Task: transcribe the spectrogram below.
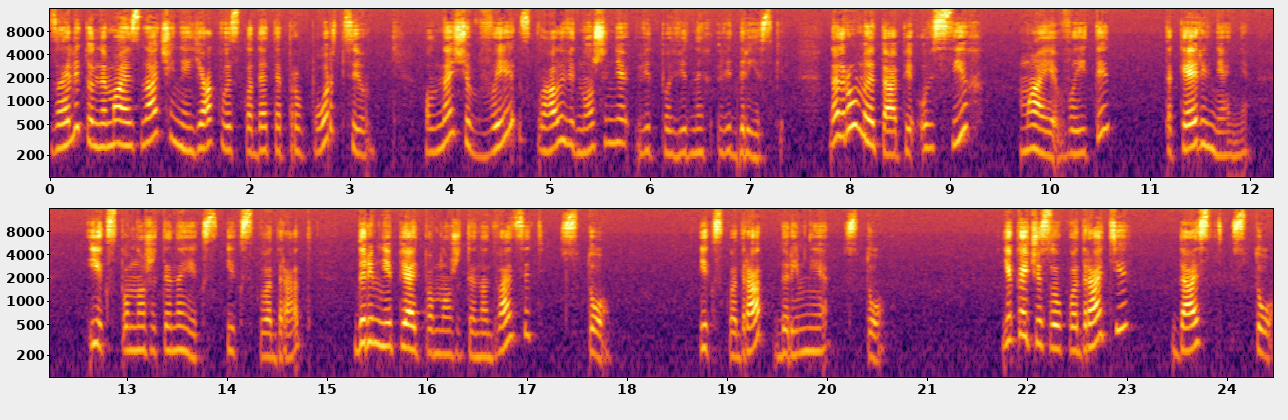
Взагалі-то немає значення, як ви складете пропорцію. Головне, щоб ви склали відношення відповідних відрізків. На другому етапі у всіх має вийти таке рівняння. х помножити на х, х квадрат, дорівнює 5 помножити на 20 100. х квадрат дорівнює 100. Яке число в квадраті дасть 100?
